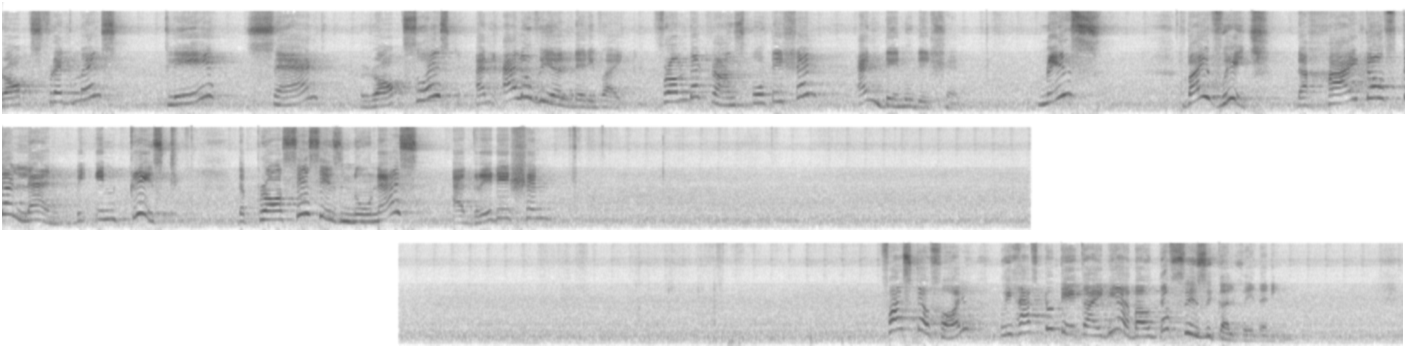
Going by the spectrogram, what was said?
rocks fragments, clay, sand, rock waste and alluvial derivate from the transportation and denudation. Means by which the height of the land be increased. The process is known as aggradation. First of all, we have to take idea about the physical weathering.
